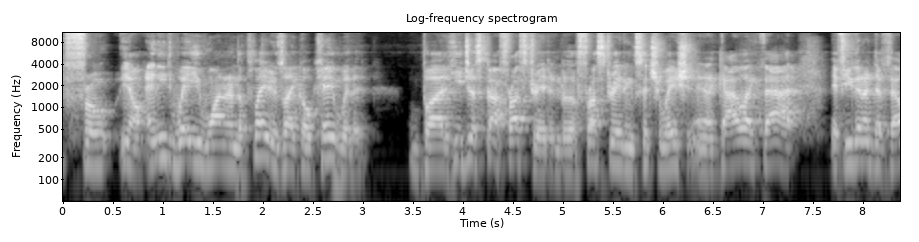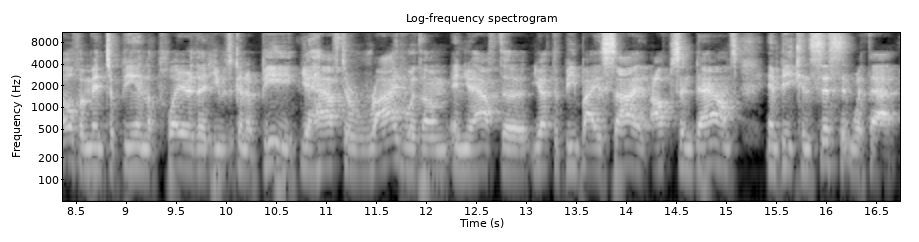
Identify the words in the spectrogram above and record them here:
for you know any way you wanted him to play he was like okay with it. But he just got frustrated into a frustrating situation. And a guy like that, if you're going to develop him into being the player that he was going to be, you have to ride with him and you have to, you have to be by his side ups and downs and be consistent with that.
